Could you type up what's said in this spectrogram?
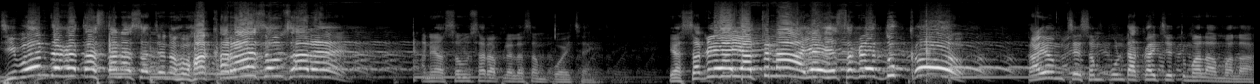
जीवन जगत असताना सज्जन हो हा खरा संसार आहे. आणि हा संसार आपल्याला संपवायचा आहे. या सगळ्या यातना या हे सगळे दुःख कायमचे संपून टाकायचे तुम्हाला आम्हाला.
